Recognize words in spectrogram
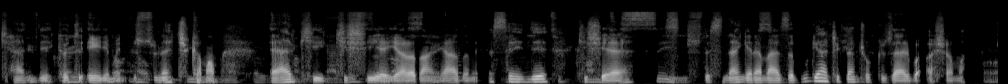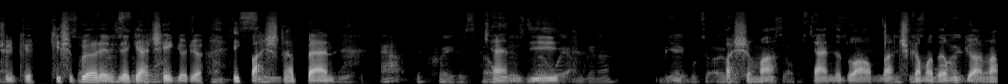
kendi kötü eğilimin üstüne çıkamam. Eğer ki kişiye yaradan yardım etmeseydi, kişiye üstesinden gelemezdi. Bu gerçekten çok güzel bir aşama. Çünkü kişi böylelikle gerçeği görüyor. İlk başta ben kendi başıma kendi duamdan çıkamadığımı görmem.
